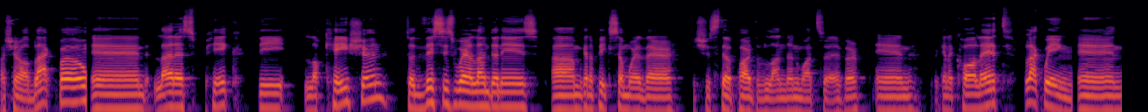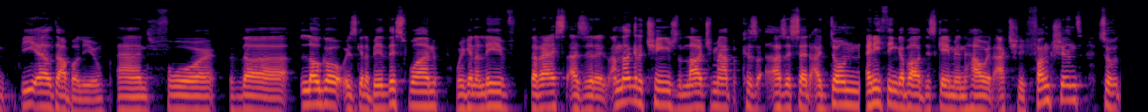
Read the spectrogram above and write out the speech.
a black bow. And let us pick the location. So this is where London is. I'm gonna pick somewhere there, which is still part of London whatsoever. And we're gonna call it Blackwing and BLW. And for the logo is gonna be this one. We're gonna leave the rest as it is. I'm not gonna change the large map because as I said, I don't know anything about this game and how it actually functions. So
